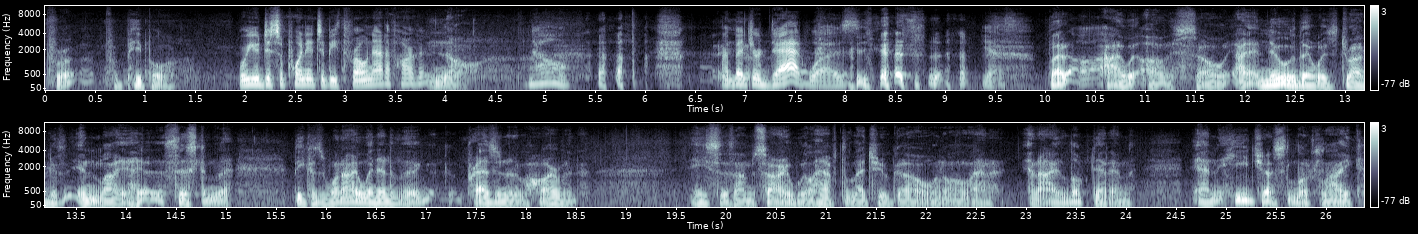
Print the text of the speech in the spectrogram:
for for people. Were you disappointed to be thrown out of Harvard? No. No. I bet your dad was. Yes. Yes. But I, I was so, I knew there was drugs in my system because when I went into the president of Harvard, he says, I'm sorry, we'll have to let you go and all that. And I looked at him and he just looked like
